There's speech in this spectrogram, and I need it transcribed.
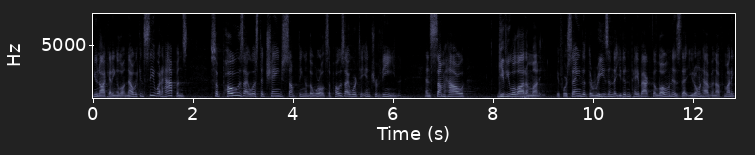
you not getting a loan. Now we can see what happens. Suppose I was to change something in the world. Suppose I were to intervene and somehow give you a lot of money. If we're saying that the reason that you didn't pay back the loan is that you don't have enough money,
